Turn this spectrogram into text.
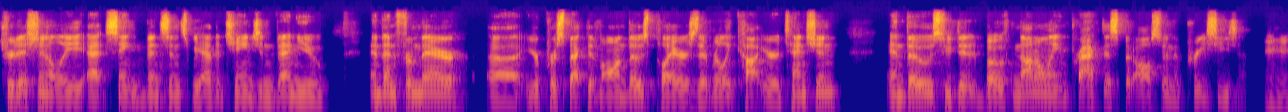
traditionally at St. Vincent's, we had the change in venue. And then from there, uh, your perspective on those players that really caught your attention and those who did it both not only in practice, but also in the preseason. Mm-hmm.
